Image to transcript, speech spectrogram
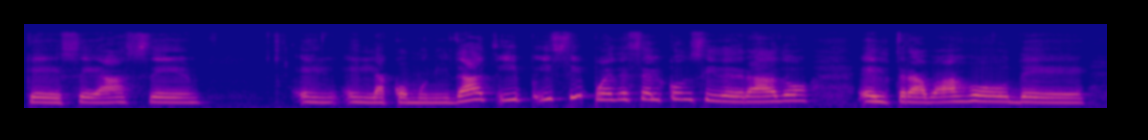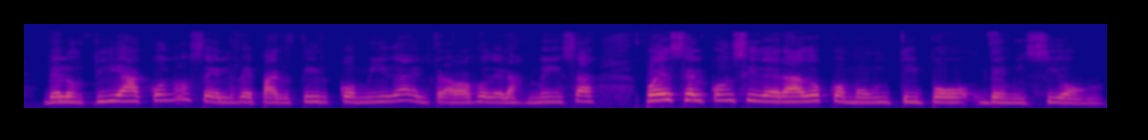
que se hace en, la comunidad y, y, sí puede ser considerado el trabajo de, de los diáconos, el repartir comida, el trabajo de las mesas, puede ser considerado como un tipo de misión.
